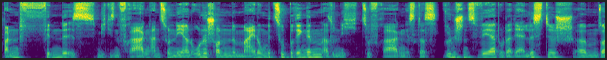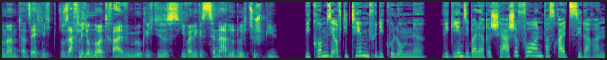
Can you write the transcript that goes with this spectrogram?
spannend finde, ist, mich diesen Fragen anzunähern, ohne schon eine Meinung mitzubringen. Also nicht zu fragen, ist das wünschenswert oder realistisch, ähm, sondern tatsächlich so sachlich und neutral wie möglich dieses jeweilige Szenario durchzuspielen. Wie kommen Sie auf die Themen für die Kolumne? Wie gehen Sie bei der Recherche vor und was reizt Sie daran?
